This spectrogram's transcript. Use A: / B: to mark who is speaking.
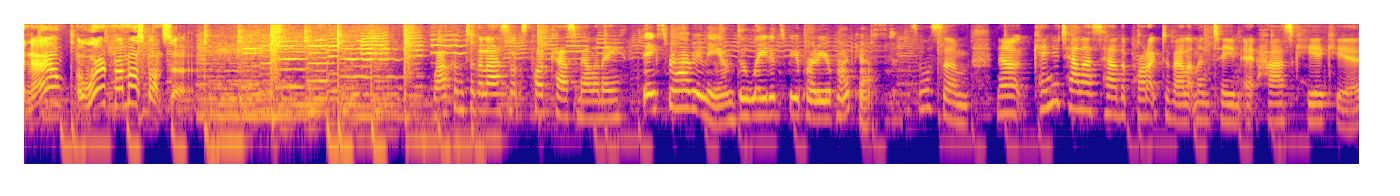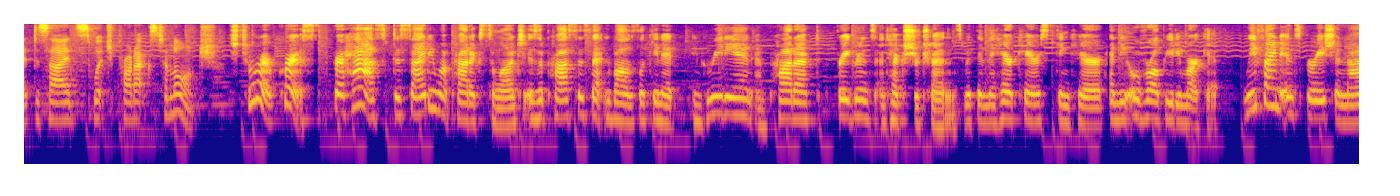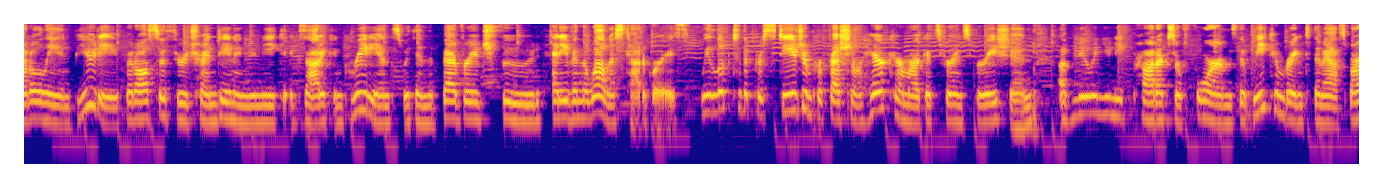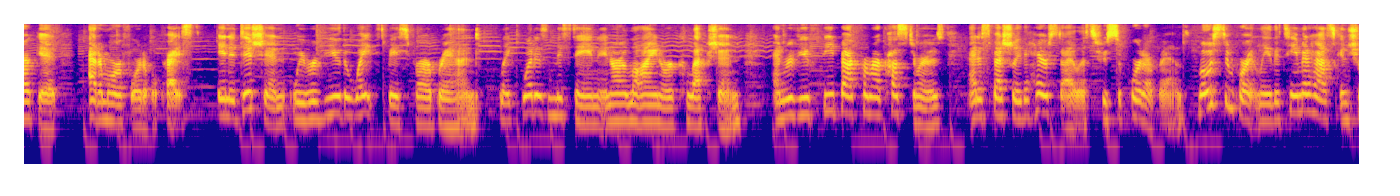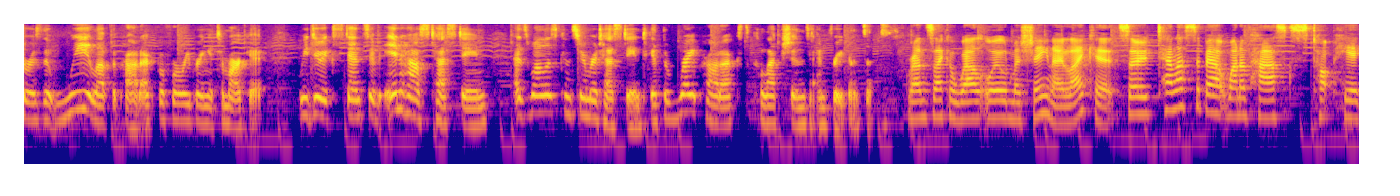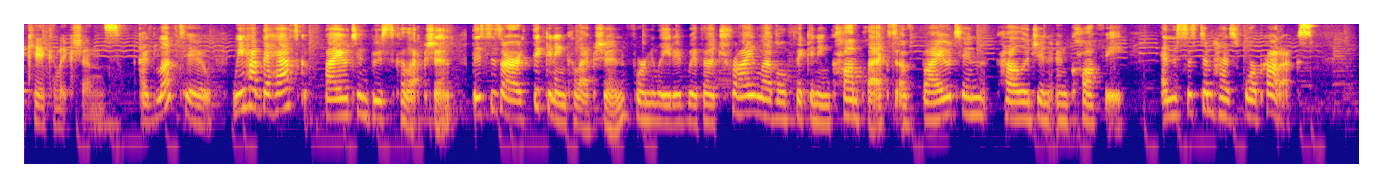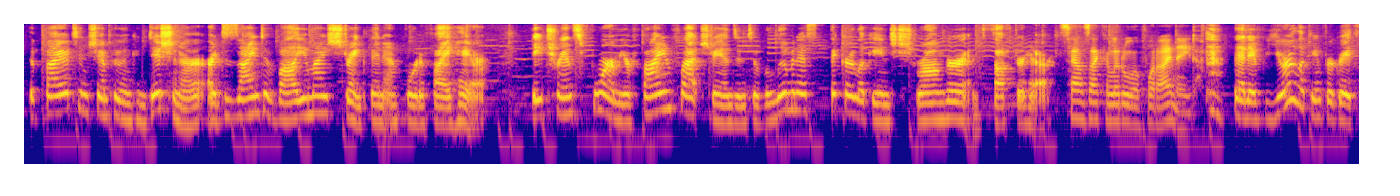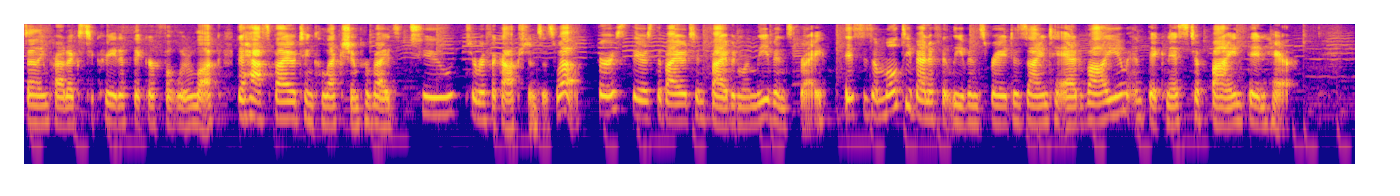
A: And now, a word from our sponsor.
B: Welcome to the Last Looks podcast, Melanie.
C: Thanks for having me. I'm delighted to be a part of your podcast.
B: It's awesome. Now, can you tell us how the product development team at Hask Hair Care decides which products to launch?
C: Sure, of course. For Hask, deciding what products to launch is a process that involves looking at ingredient and product, fragrance, and texture trends within the hair care, skincare, and the overall beauty market. We find inspiration not only in beauty, but also through trending and unique exotic ingredients within the beverage, food, and even the wellness categories. We look to the prestige and professional hair care markets for inspiration of new and unique products or forms that we can bring to the mass market at a more affordable price. In addition, we review the white space for our brand, like what is missing in our line or collection, and review feedback from our customers and especially the hairstylists who support our brand. Most importantly, the team at Hask ensures that we love the product before we bring it to market. We do extensive in house testing as well as consumer testing to get the right products, collections, and fragrances.
B: Runs like a well oiled machine. I like it. So tell us about one of Hask's top hair care collections.
C: I'd love to. We have the Hask Biotin Boost collection. This is our thickening collection formulated with a tri level thickening complex of biotin, collagen, and coffee. And the system has four products. The biotin shampoo and conditioner are designed to volumize, strengthen, and fortify hair. They transform your fine flat strands into voluminous, thicker looking, stronger, and softer hair.
B: Sounds like a little of what I need.
C: Then, if you're looking for great styling products to create a thicker, fuller look, the Hask Biotin collection provides two terrific options as well. First, there's the Biotin 5 in 1 leave in spray. This is a multi benefit leave in spray designed to add volume and thickness to fine, thin hair.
